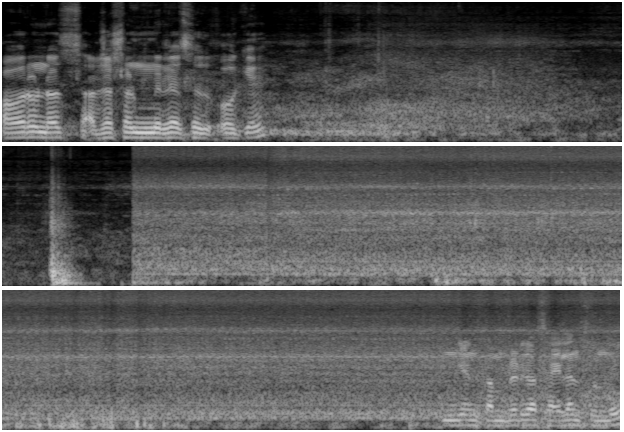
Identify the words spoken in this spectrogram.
Power windows adjustment mirrors okay engine కంప్లీట్గా సైలెన్స్ ఉంది.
